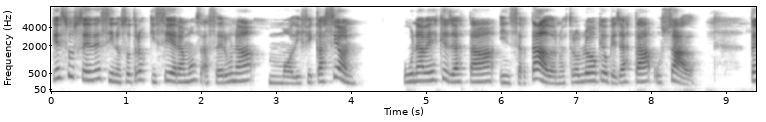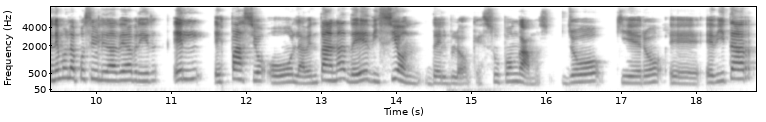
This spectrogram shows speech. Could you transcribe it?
¿Qué sucede si nosotros quisiéramos hacer una modificación una vez que ya está insertado nuestro bloque o que ya está usado? Tenemos la posibilidad de abrir el espacio o la ventana de edición del bloque. Supongamos, yo quiero eh, editar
